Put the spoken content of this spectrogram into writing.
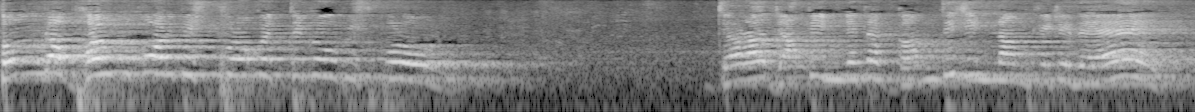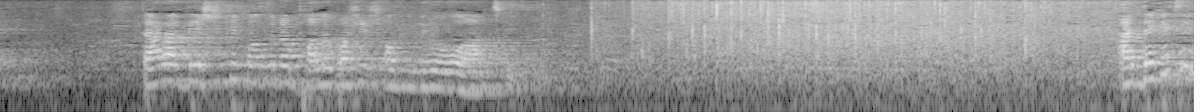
তোমরা ভয়ঙ্কর বিস্ফোরকের থেকেও বিস্ফোরণ। যারা জাতির নেতা গান্ধীজির নাম কেটে দেয়, তারা দেশকে কতটা ভালোবাসে সন্দেহ আছে। আর দেখেছেন,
